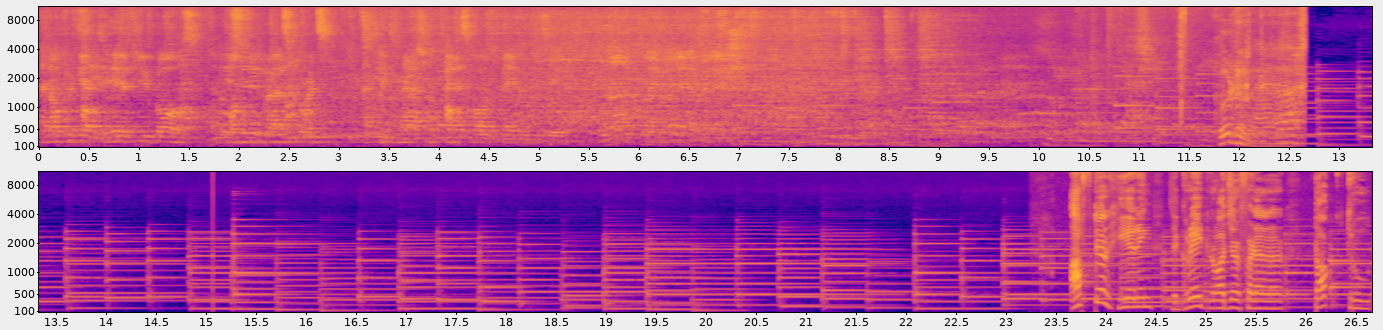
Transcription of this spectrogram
And don't forget to hit a few balls on the wonderful grass courts at the International Tennis Hall of Fame Museum. Good man. After hearing the great Roger Federer through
